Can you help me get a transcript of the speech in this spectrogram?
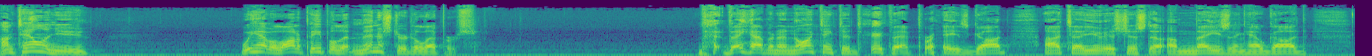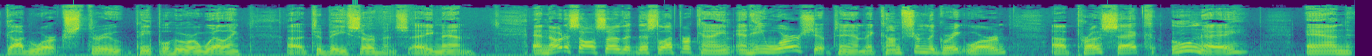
I'm telling you, we have a lot of people that minister to lepers. They have an anointing to do that. Praise God. I tell you, it's just uh, amazing how God, God works through people who are willing uh, to be servants. Amen. And notice also that this leper came and he worshiped him. It comes from the Greek word uh, une, and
